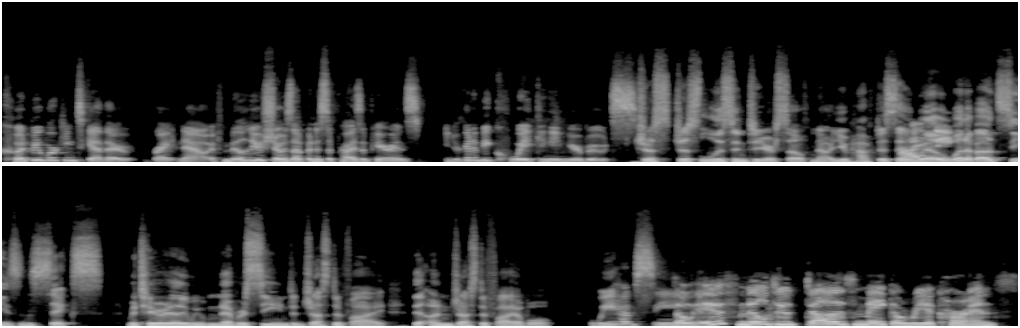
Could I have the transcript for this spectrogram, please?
could be working together right now. If Mildew shows up in a surprise appearance, you're gonna be quaking in your boots. Just just listen to yourself now. You have to say, I well, think- what about season 6? Materially we've never seen to justify the unjustifiable. We have seen so if Mildew does make a reoccurrence,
